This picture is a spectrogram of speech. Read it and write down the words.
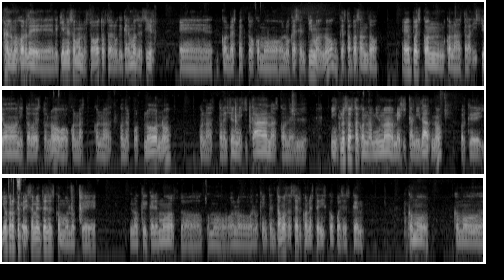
a lo mejor de, de quiénes somos nosotros, de lo que queremos decir eh, con respecto como lo que sentimos, ¿no? Que está pasando, eh, pues con, con, la tradición y todo esto, ¿no? O con, la, con, la, con el folclore, ¿no? Con las tradiciones mexicanas, con el, incluso hasta con la misma mexicanidad, ¿no? Porque yo creo que precisamente eso es como lo que lo que queremos o como lo, lo, que intentamos hacer con este disco pues es que como como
